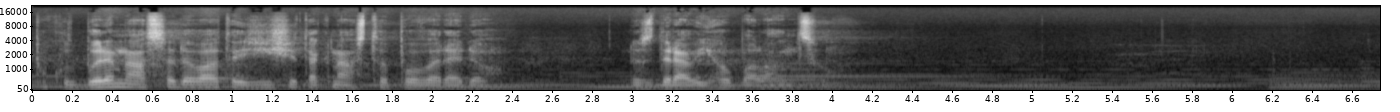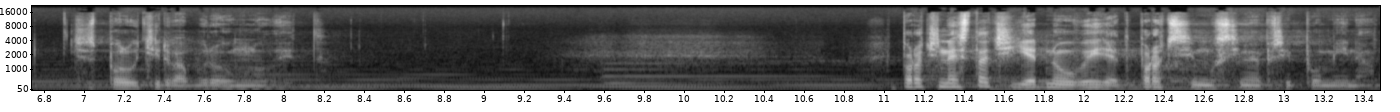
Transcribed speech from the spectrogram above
pokud budeme následovat Ježíše, tak nás to povede do, do zdravého balancu. Že spolu ti dva budou mluvit. Proč nestačí jednou vidět, proč si musíme připomínat?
